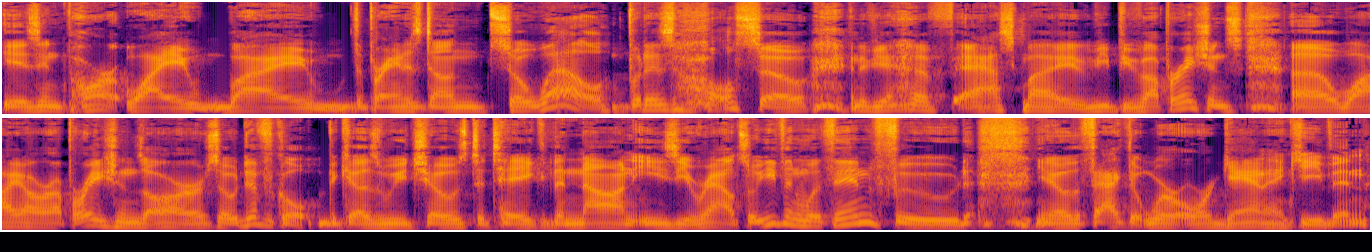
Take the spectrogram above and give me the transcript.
is in part why why the brand has done so well. But is also, and if you have asked my VP of operations uh, why our operations are so difficult, because we chose to take the non-easy route. So even within food, you know, the fact that we're organic even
